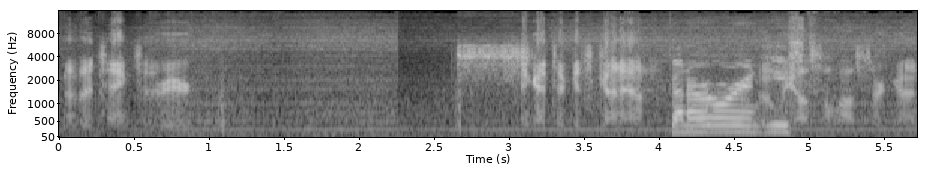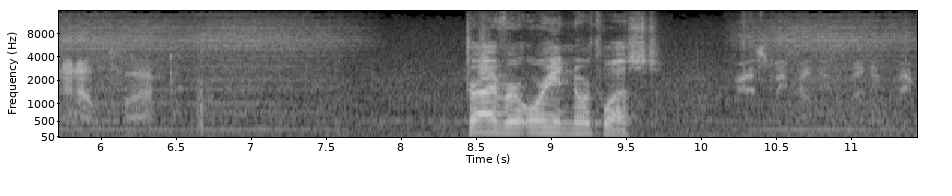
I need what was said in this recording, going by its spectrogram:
Another tank to the rear. I think I took its gun out. Gunner, orient But we east. also lost our gun in Alpha 5. Driver, orient northwest. We're gonna sweep out these building fix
